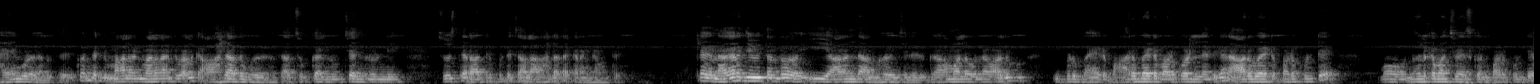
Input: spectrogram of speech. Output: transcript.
భయం కూడా కలుగుతుంది. కొందరు మాలాంటి మనలాంటి వాళ్ళకి ఆహ్లాదం కూడా కలుగుతుంది. ఆ చుక్కలను చంద్రుడిని చూస్తే రాత్రిపూట చాలా ఆహ్లాదకరంగా ఉంటుంది. ఇట్లా నగర జీవితంలో ఈ ఆనందం అనుభవించలేదు. గ్రామాల్లో ఉన్న వాళ్ళు ఇప్పుడు బయట ఆరు బయట పడుకోవడం లేదు కానీ ఆరు బయట పడుకుంటే నులక మంచం వేసుకొని పడుకుంటే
